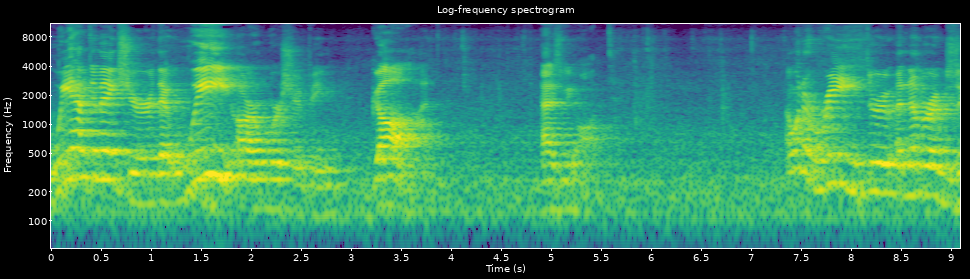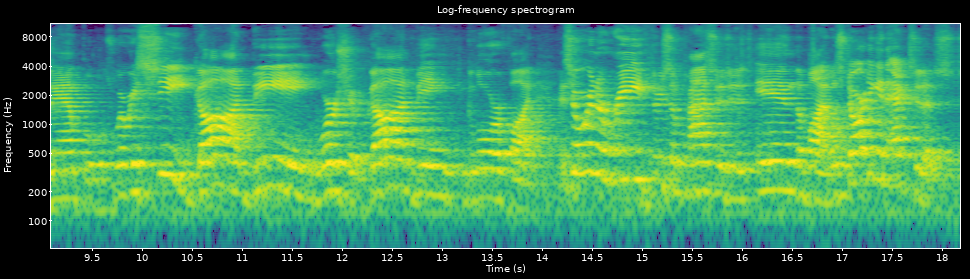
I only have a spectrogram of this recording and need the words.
We have to make sure that we are worshiping God as we ought. I want to read through a number of examples where we see God being worshiped, God being glorified. And so we're going to read through some passages in the Bible, starting in Exodus,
